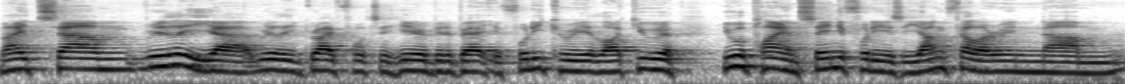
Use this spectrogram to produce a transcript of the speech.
Mate, um, really, uh, really grateful to hear a bit about your footy career. Like you were, you were playing senior footy as a young fella in um,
